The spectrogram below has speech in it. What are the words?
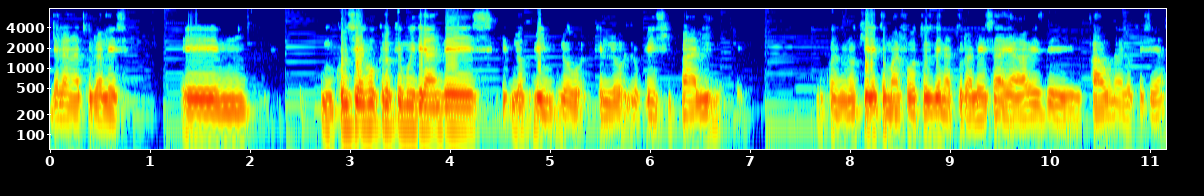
de la naturaleza. Em, un consejo creo que muy grande es lo, lo, lo, principal cuando uno quiere tomar fotos de naturaleza, de aves, de fauna, de lo que sea,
